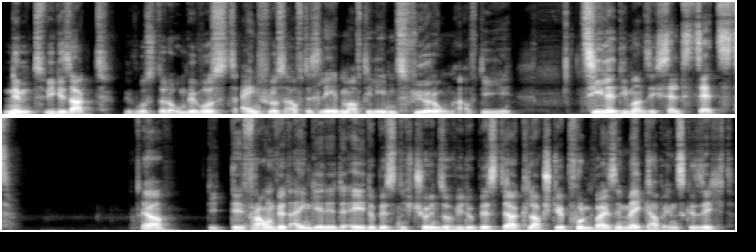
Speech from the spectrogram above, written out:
nimmt, wie gesagt, bewusst oder unbewusst Einfluss auf das Leben, auf die Lebensführung, auf die Ziele, die man sich selbst setzt. Ja, die, den Frauen wird eingeredet, ey, du bist nicht schön so wie du bist, ja, klatscht dir pfundweise Make-up ins Gesicht.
